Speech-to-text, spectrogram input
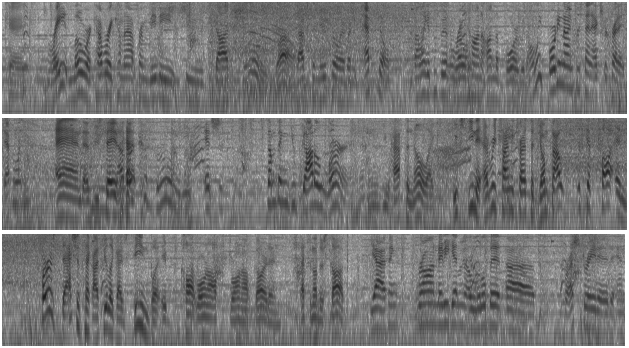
Okay. Great low recovery coming out from Vivi to dodge Oh, wow. Dodge the neutral air, but an F tilt. Finally get to put Rohan on the board with only 49% extra credit. Definitely And as you say another that, kaboom. It's just something you gotta learn. you have to know. Like we've seen it every time he tries to jump out, he just gets caught. And first dash attack, I feel like I've seen, but it caught Ron off, Ron off guard, and that's another stock. Yeah, I think Ron maybe getting a little bit uh, frustrated and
